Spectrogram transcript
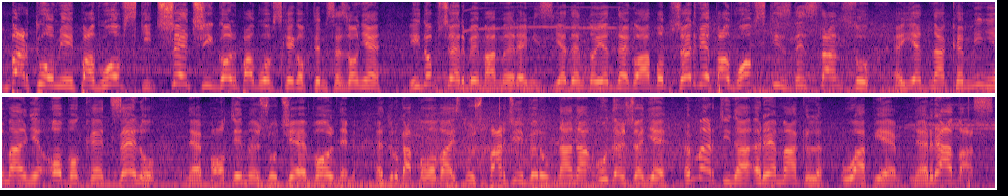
Bartłomiej Pawłowski. Trzeci gol Pawłowskiego w tym sezonie i do przerwy mamy remis 1 do 1, a po przerwie Pawłowski z dystansu e, jednak minimalnie obok celu e, po tym rzucie wolnym. E, Druga połowa jest już bardziej wyrównana. Uderzenie Martina Remakl łapie Rawas.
